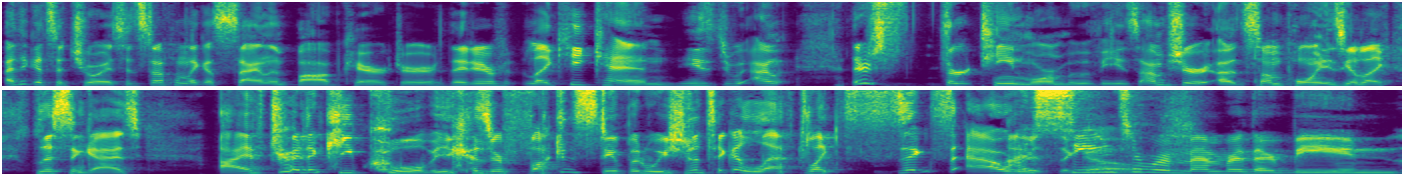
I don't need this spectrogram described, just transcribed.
I think it's a choice. It's nothing like a Silent Bob character. They do like he can. He's I, there's 13 more movies. I'm sure at some point he's gonna like, listen, guys. I've tried to keep cool, but you guys are fucking stupid. We should have taken a left like six hours I ago. seem to remember there being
